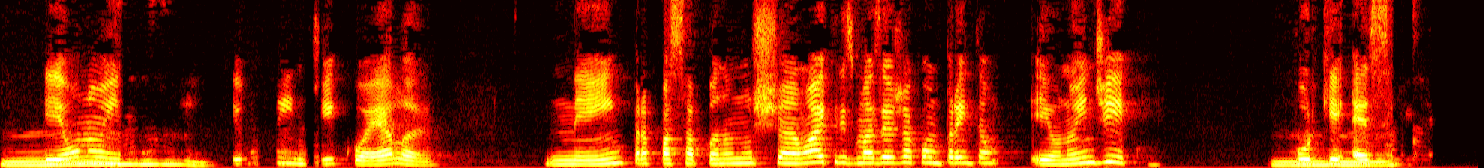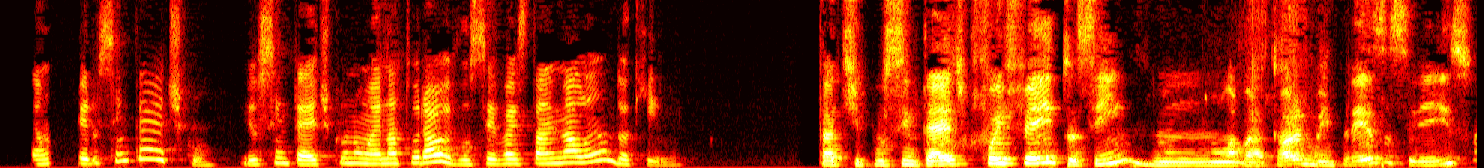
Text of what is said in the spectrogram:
Hum. Eu, não, hum. eu não indico ela nem para passar pano no chão. Ai, Cris, mas eu já comprei, então eu não indico. Porque é uhum. é, é um cheiro sintético. E o sintético não é natural e você vai estar inalando aquilo. Tá, tipo, o sintético foi feito assim, num laboratório, numa empresa, seria isso?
